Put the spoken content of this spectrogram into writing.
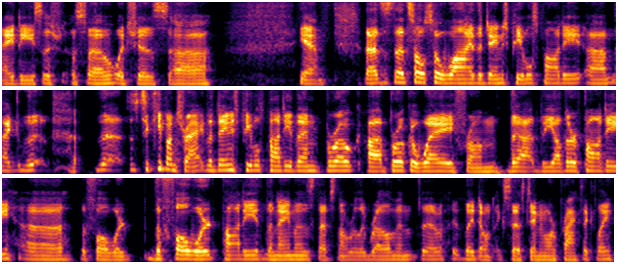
eighties or so, which is uh, yeah, that's that's also why the Danish People's Party, um, like the, the to keep on track, the Danish People's Party then broke uh, broke away from the the other party, uh, the Forward the Forward Party. The name is that's not really relevant. Uh, they don't exist anymore practically.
